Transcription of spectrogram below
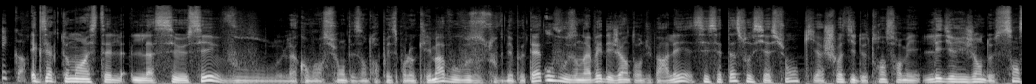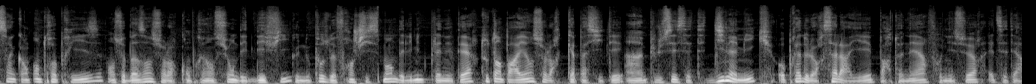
et Corse. Exactement Estelle, la CEC, vous, la Convention des entreprises pour le climat, vous vous en souvenez peut-être, ou vous en avez déjà entendu entendu parler, c'est cette association qui a choisi de transformer les dirigeants de 150 entreprises en se basant sur leur compréhension des défis que nous pose le franchissement des limites planétaires, tout en pariant sur leur capacité à impulser cette dynamique auprès de leurs salariés, partenaires, fournisseurs, etc.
